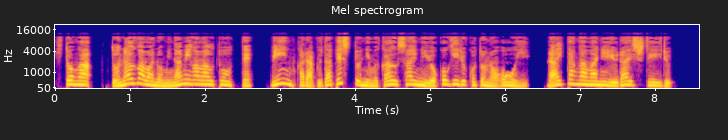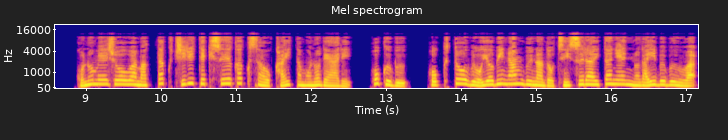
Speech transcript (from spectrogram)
人がドナウ川の南側を通ってウィーンからブダペストに向かう際に横切ることの多いライタ側に由来している。この名称は全く地理的正確さを欠いたものであり、北部、北東部及び南部などツィスライタニエンの大部分は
